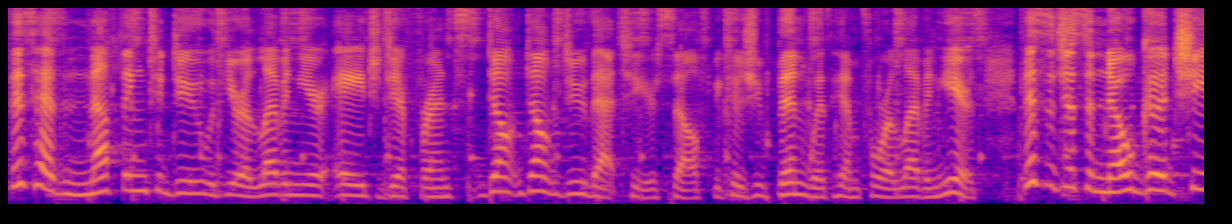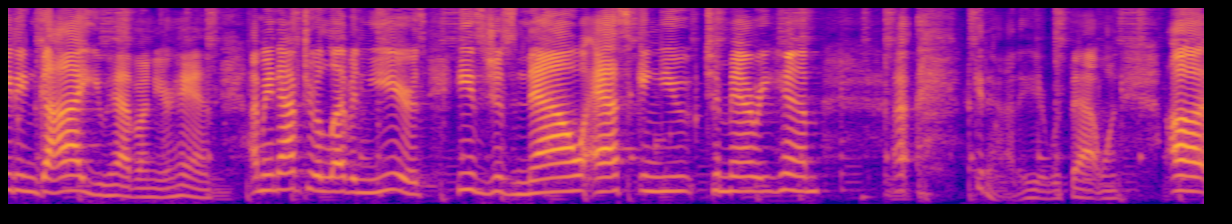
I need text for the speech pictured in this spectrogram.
This has nothing to do with your 11 year age difference. Don't don't do that to yourself because you've been with him for 11 years. This is just a no good cheating guy you have on your hands. I mean, after 11 years, he's just now asking you to marry him. Uh, Get out of here with that one. Uh,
